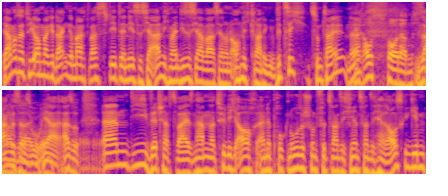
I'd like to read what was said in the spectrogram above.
wir haben uns natürlich auch mal Gedanken gemacht, was steht denn nächstes Jahr an? Ich meine, dieses Jahr war es ja nun auch nicht gerade witzig zum Teil. Ne? Herausfordernd. Sagen wir es da so, ne? ja. Also ähm, die Wirtschaftsweisen haben natürlich auch eine Prognose schon für 2024 herausgegeben.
